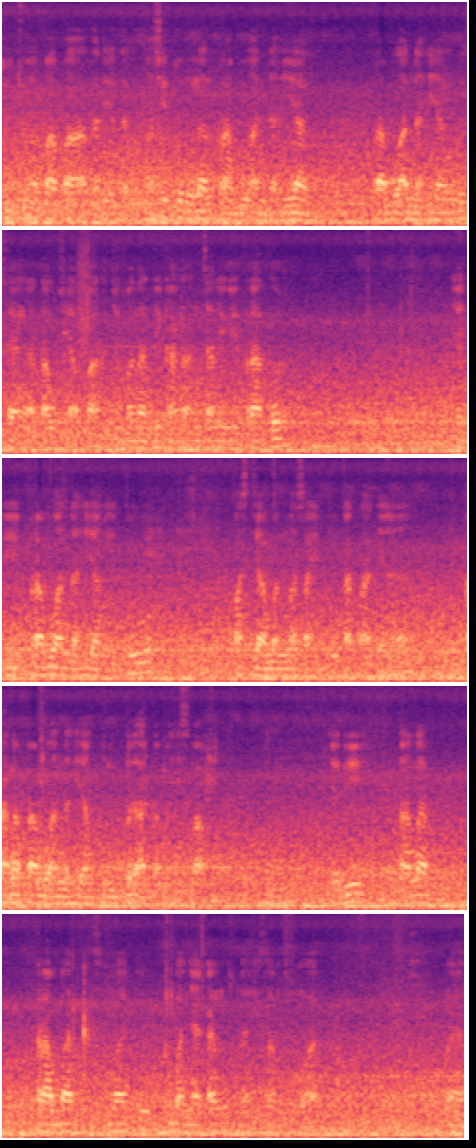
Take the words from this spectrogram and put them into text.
Cucu apa apa tadi tadi? Masih turunan Prabu Andahyang. Prabu Andahyang itu saya nggak tahu siapa coba nanti Kang An cari literatur. Jadi Prabu Andahyang itu pas zaman masa itu katanya karena Prabu Andahyang pun beragama Islam. Jadi anak kerabat semua itu kebanyakan sudah Islam semua nah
